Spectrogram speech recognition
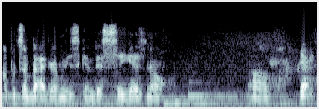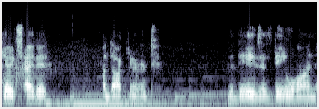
I'll put some background music in this so you guys know. Um, yeah, get excited. I'll document the days as day one,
